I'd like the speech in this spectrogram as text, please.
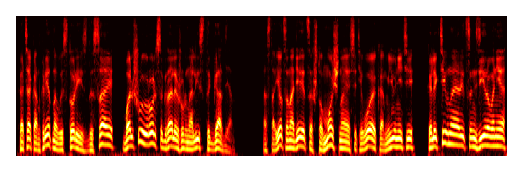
хотя конкретно в истории с Десаи большую роль сыграли журналисты Guardian. Остается надеяться, что мощное сетевое комьюнити, коллективное рецензирование,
